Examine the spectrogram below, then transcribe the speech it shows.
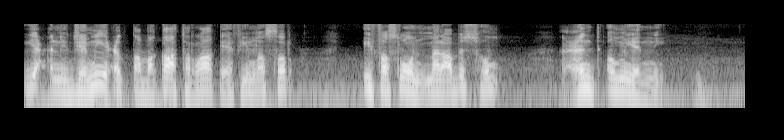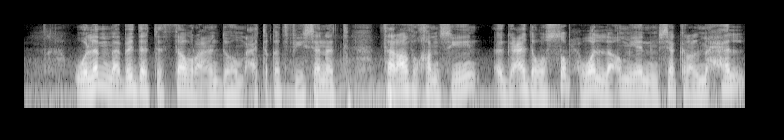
يعني جميع الطبقات الراقية في مصر يفصلون ملابسهم عند أم يني. ولما بدت الثورة عندهم أعتقد في سنة 53 قعدوا الصبح ولا أم يني مسكرة المحل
